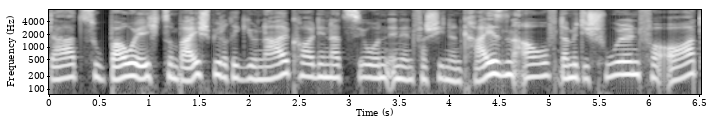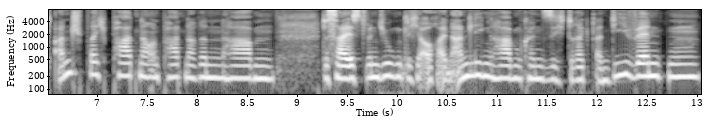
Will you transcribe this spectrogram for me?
Dazu baue ich zum Beispiel Regionalkoordinationen in den verschiedenen Kreisen auf, damit die Schulen vor Ort Ansprechpartner und Partnerinnen haben. Das heißt, wenn Jugendliche auch ein Anliegen haben, können sie sich direkt an die wenden.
